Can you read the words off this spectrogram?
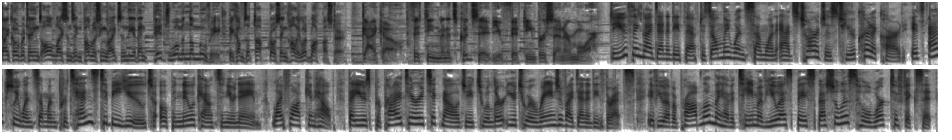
Geico retains all licensing publishing rights in the event Pidgewoman the movie becomes a top grossing Hollywood blockbuster. Geico. 15 minutes could save you 15% or more. Do you think identity theft is only when someone adds charges to your credit card? It's actually when someone pretends to be you to open new accounts in your name. Lifelock can help. They use proprietary technology to alert you to a range of identity threats. If you have a problem, they have a team of US based specialists who will work to fix it.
